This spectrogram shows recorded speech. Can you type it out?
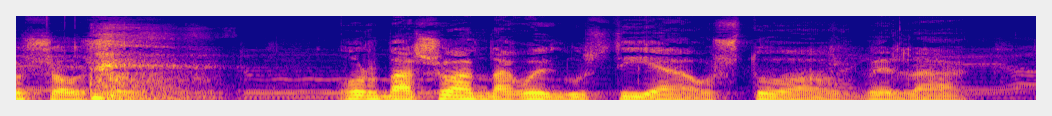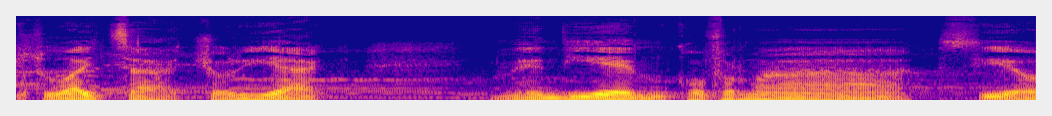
Oso, oso. Hor basoan dagoen guztia, ostoa, horbela, zuaitza, txoriak, mendien konformazio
